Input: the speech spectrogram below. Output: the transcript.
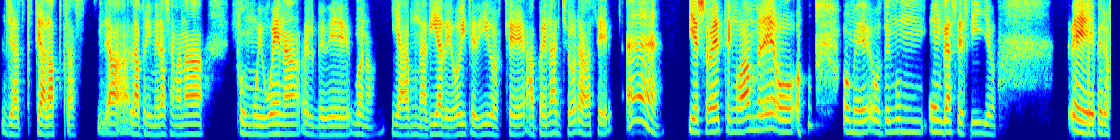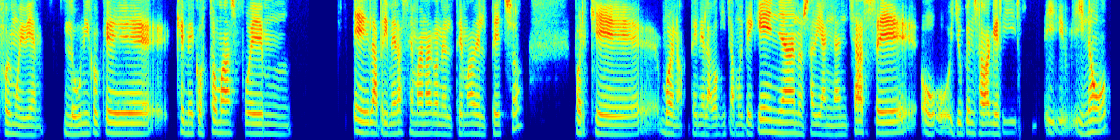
ya te adaptas. Ya la primera semana fue muy buena, el bebé, bueno, y a una día de hoy te digo, es que apenas llora, hace, ah", y eso es, tengo hambre o, o, me, o tengo un, un gasecillo. Eh, pero fue muy bien. Lo único que, que me costó más fue mm, eh, la primera semana con el tema del pecho porque, bueno, tenía la boquita muy pequeña, no sabía engancharse, o, yo pensaba que sí y, no,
